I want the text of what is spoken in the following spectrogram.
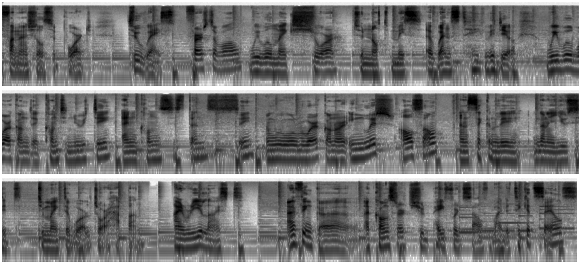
Financial support two ways. First of all, we will make sure to not miss a Wednesday video. We will work on the continuity and consistency, and we will work on our English also. And secondly, we're gonna use it to make the world tour happen. I realized I think uh, a concert should pay for itself by the ticket sales,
